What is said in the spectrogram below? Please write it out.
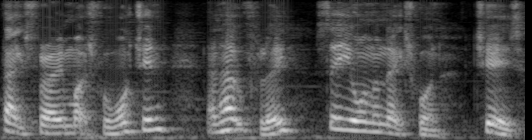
thanks very much for watching and hopefully see you on the next one. Cheers.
